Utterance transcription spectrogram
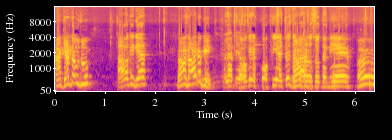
આ ઘેર જાઉં છું? આવો કે અલા બેહો કે. આચો છો તમે હા.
